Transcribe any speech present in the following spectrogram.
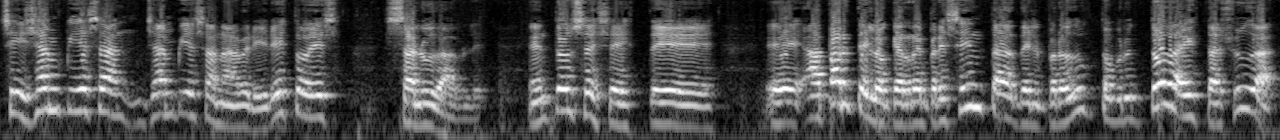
Sí, ya empiezan, ya empiezan a abrir. Esto es saludable. Entonces, este, eh, aparte lo que representa del producto bruto, toda esta ayuda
